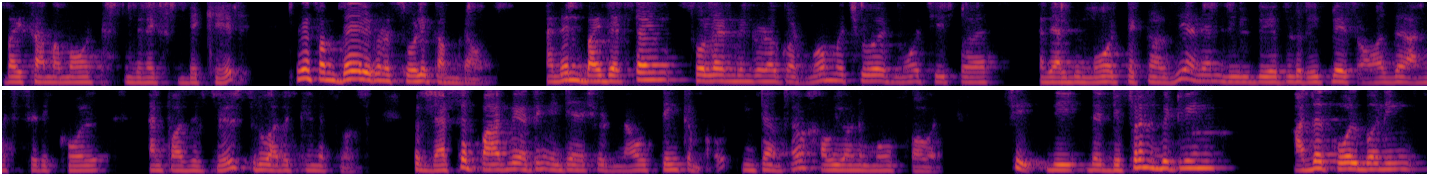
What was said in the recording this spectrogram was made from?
by some amount in the next decade. And then from there we're going to slowly come down and then by that time solar and wind would have got more matured more cheaper and there'll be more technology and then we'll be able to replace all the unnecessary coal and fossil fuels through other cleaner sources so that's the pathway i think india should now think about in terms of how we want to move forward see the the difference between other coal burning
